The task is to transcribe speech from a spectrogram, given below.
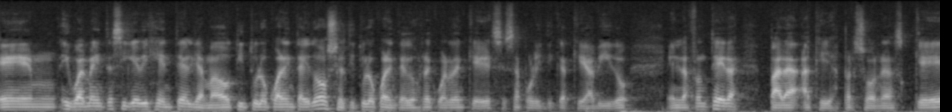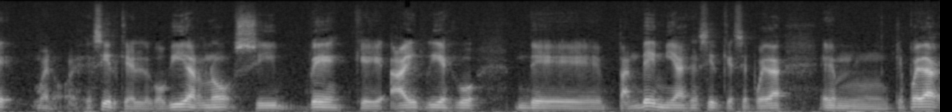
Em, igualmente sigue vigente el llamado título 42. El título 42 recuerden que es esa política que ha habido en la frontera para aquellas personas que, bueno, es decir, que el gobierno si ve que hay riesgo de pandemia, es decir, que se pueda, em, que pueda,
